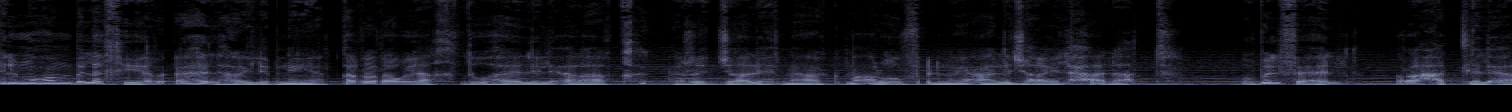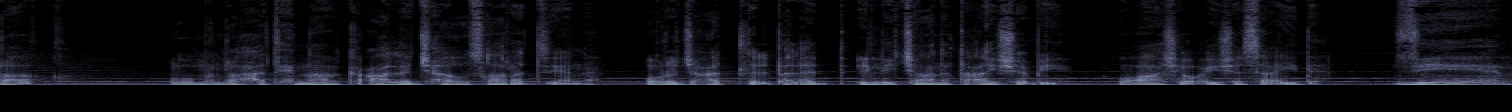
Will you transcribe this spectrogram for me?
المهم بالأخير أهل هاي البنية قرروا يأخذوها للعراق. الرجال هناك معروف أنه يعالج هاي الحالات. وبالفعل راحت للعراق ومن راحت هناك عالجها وصارت زينة. ورجعت للبلد اللي كانت عايشة بيه وعاشوا عيشة سعيدة. زين.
